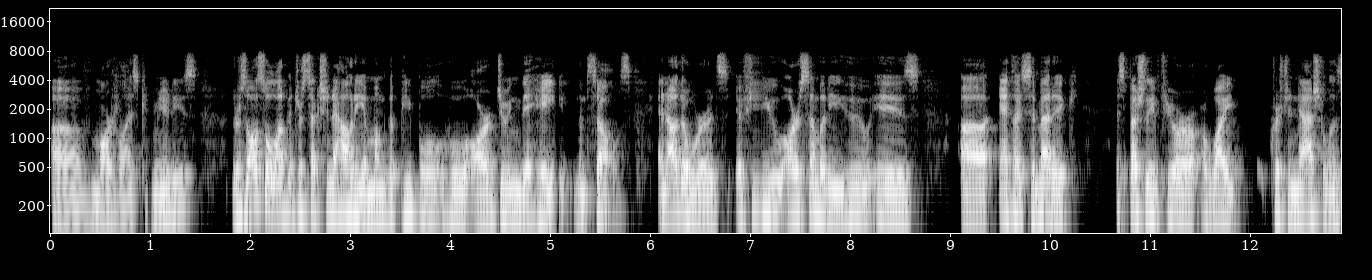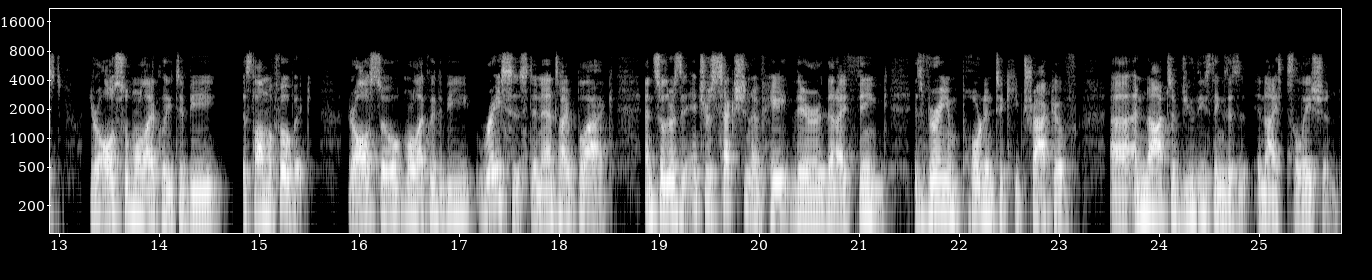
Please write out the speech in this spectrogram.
of marginalized communities. There's also a lot of intersectionality among the people who are doing the hate themselves. In other words, if you are somebody who is uh, anti-Semitic, especially if you're a white Christian nationalist, you're also more likely to be Islamophobic. You're also more likely to be racist and anti black. And so there's an intersection of hate there that I think is very important to keep track of uh, and not to view these things as in isolation.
